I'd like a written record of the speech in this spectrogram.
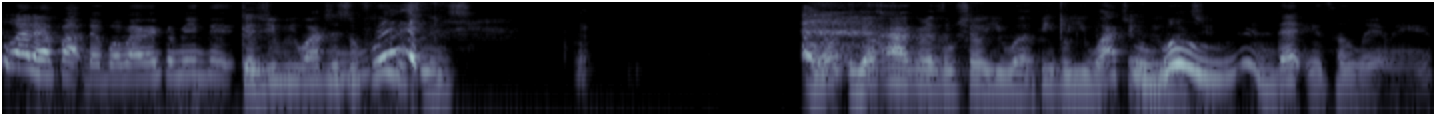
Why that popped up on my recommended? Because you be watching some foolishness. Your, your algorithm show you what people you watching be watching. That is hilarious.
